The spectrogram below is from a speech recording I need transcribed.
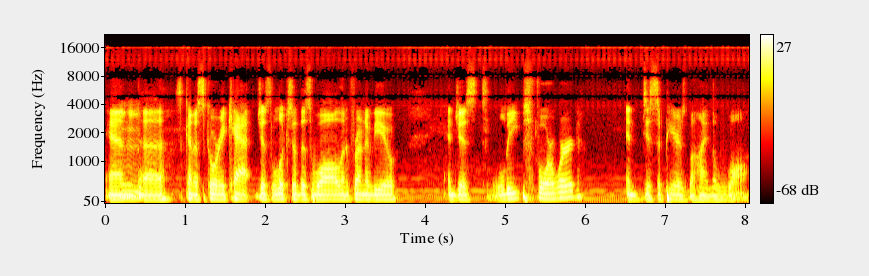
and uh, this kind of scory cat just looks at this wall in front of you and just leaps forward and disappears behind the wall.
